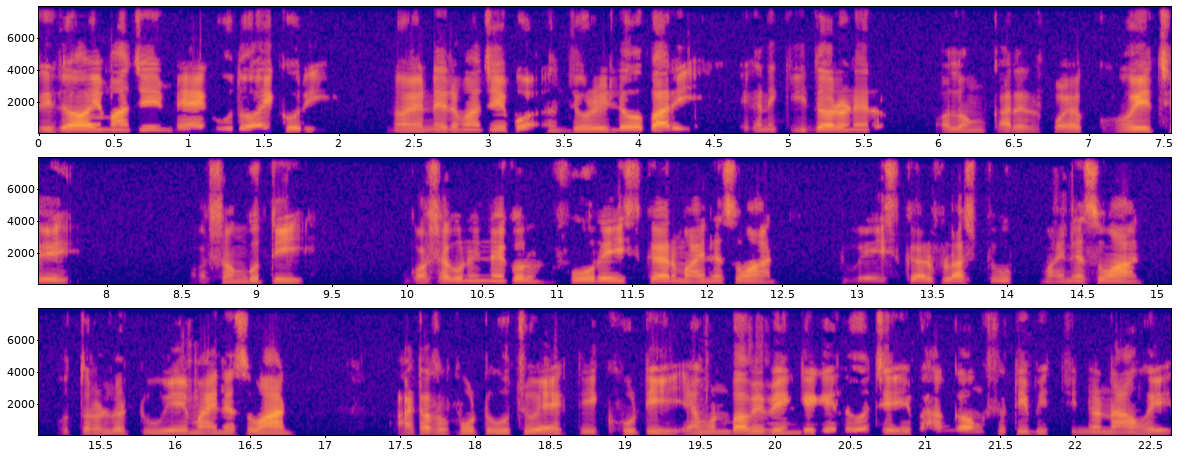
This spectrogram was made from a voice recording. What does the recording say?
হৃদয় মাঝে মেঘ উদয় করি, নয়নের মাঝে জড়িল বাড়ি। এখানে কি ধরনের অলঙ্কারের প্রয়োগ হয়েছে? অসঙ্গতি। গসাগু নির্ণয় করুন। Four A square minus one two A square plus two minus one উত্তর হলো টু এ মাইনাস ওয়ান আঠারো ফুট উঁচু একটি খুঁটি এমনভাবে ভেঙে গেল যে ভাঙ্গা অংশটি বিচ্ছিন্ন না হয়ে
